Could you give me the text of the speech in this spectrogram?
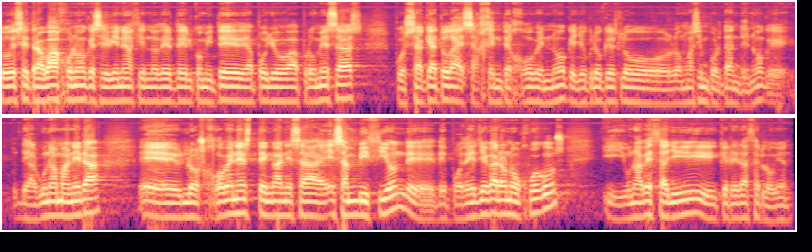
todo ese trabajo ¿no? que se viene haciendo desde el Comité de Apoyo a Promesas pues saque a toda esa gente joven, ¿no? que yo creo que es lo, más importante, ¿no? que de alguna manera eh, los jóvenes tengan esa, esa ambición de, de poder llegar a unos Juegos y una vez allí querer hacerlo bien.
